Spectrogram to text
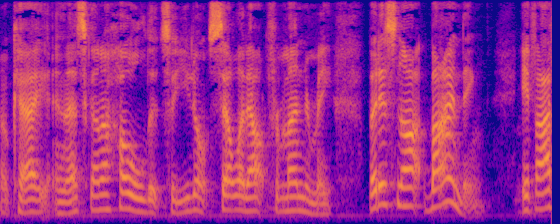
Okay, and that's going to hold it so you don't sell it out from under me. But it's not binding. If I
